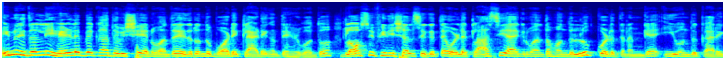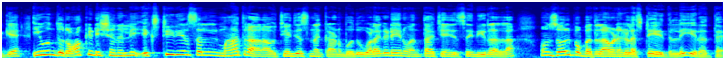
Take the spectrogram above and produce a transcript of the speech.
ಇನ್ನು ಇದರಲ್ಲಿ ಹೇಳಬೇಕಾದ ವಿಷಯ ಏನು ಅಂದ್ರೆ ಇದರೊಂದು ಬಾಡಿ ಕ್ಲಾಡಿಂಗ್ ಅಂತ ಹೇಳ್ಬೋದು. ಗ್ಲಾಸಿ ಫಿನಿಶ್ ಅಲ್ಲಿ ಸಿಗುತ್ತೆ. ಒಳ್ಳೆ ಕ್ಲಾಸಿ ಆಗಿರುವಂತಹ ಒಂದು ಲುಕ್ ಕೊಡುತ್ತೆ ನಮಗೆ ಈ ಒಂದು ಕಾರಿಗೆ. ಈ ಒಂದು ರಾಕ್ ಎಡಿಷನ್ ಅಲ್ಲಿ ಎಕ್ಸ್ಟೀರಿಯರ್ಸ್ ಅಲ್ಲಿ ಮಾತ್ರ ನಾವು ಚೇಂಜಸ್ನ ಕಾಣಬಹುದು ಒಳಗಡೆ ಏನು ಅಂತ ಚೇಂಜಸ್ ಏನಿರಲ್ಲ ಒಂದ್ ಸ್ವಲ್ಪ ಬದಲಾವಣೆಗಳಷ್ಟೇ ಇದರಲ್ಲಿ ಇರುತ್ತೆ.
